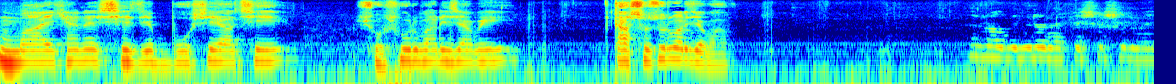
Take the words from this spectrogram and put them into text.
মা এখানে সে যে বসে আছে শ্বশুর বাড়ি যাবে। কার শ্বশুর বাড়ি যাবা? রবীন্দ্রনাথের শ্বশুর বাড়ি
